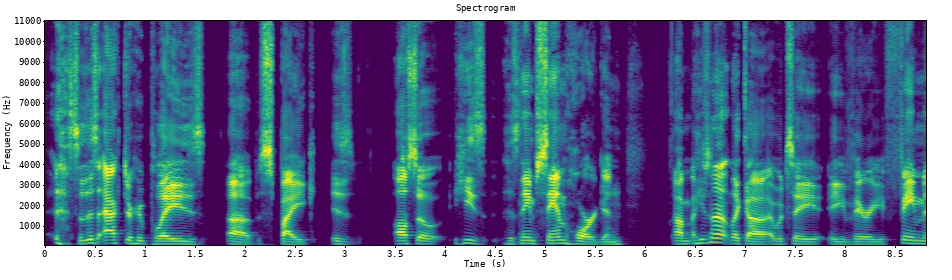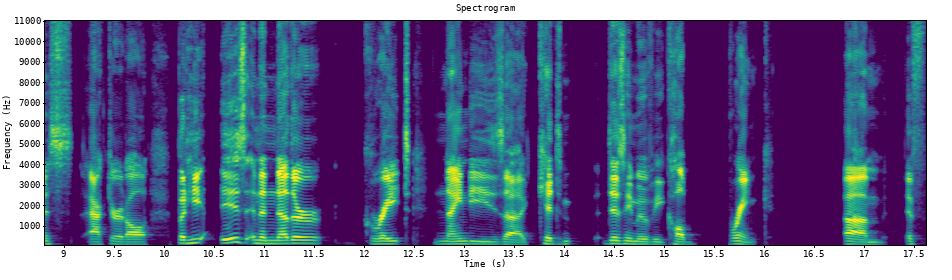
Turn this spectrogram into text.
so this actor who plays uh Spike is also he's his name's Sam Horrigan. Um, he's not like a, I would say a very famous actor at all, but he is in another great '90s uh, kids Disney movie called Brink. Um, if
